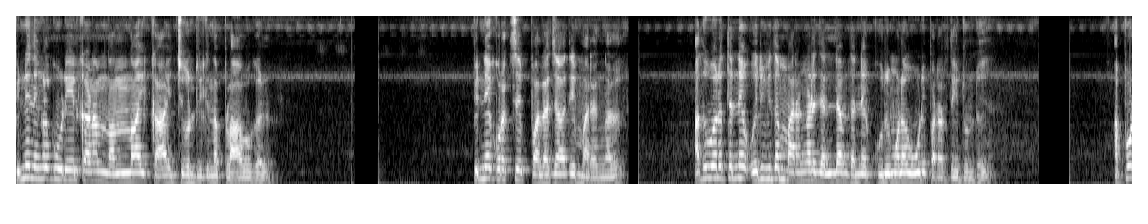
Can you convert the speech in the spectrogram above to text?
പിന്നെ നിങ്ങൾക്ക് വീഡിയോയിൽ കാണാം നന്നായി കായ്ച്ചുകൊണ്ടിരിക്കുന്ന പ്ലാവുകൾ. പിന്നെ കുറച്ച് പലജാതി മരങ്ങൾ. അതുപോലെ തന്നെ ഒരുവിധം മരങ്ങളിലെല്ലാം തന്നെ കുരുമുളക് കൂടി പടർത്തിയിട്ടുണ്ട്. അപ്പോൾ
